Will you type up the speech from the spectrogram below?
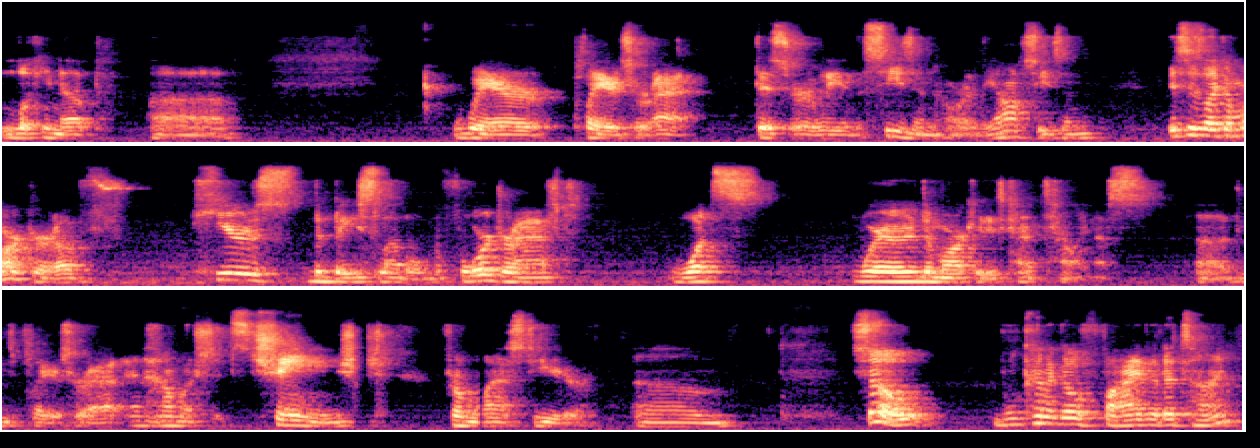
looking up uh, where players are at this early in the season or in the off season, this is like a marker of here's the base level before draft. What's where the market is kind of telling us uh, these players are at and how much it's changed from last year. Um, so we'll kind of go five at a time.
